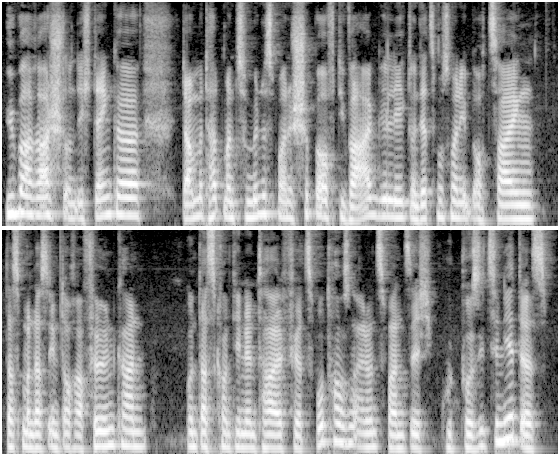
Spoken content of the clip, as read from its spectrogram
überrascht. Und ich denke, damit hat man zumindest mal eine Schippe auf die Waage gelegt. Und jetzt muss man eben auch zeigen, dass man das eben auch erfüllen kann und dass Continental für 2021 gut positioniert ist.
